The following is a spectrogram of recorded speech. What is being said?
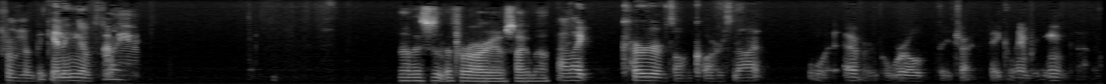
From the beginning of I mean, no, this isn't the Ferrari I was talking about. I like curves on cars, not whatever the world they try to make Lamborghini out of.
